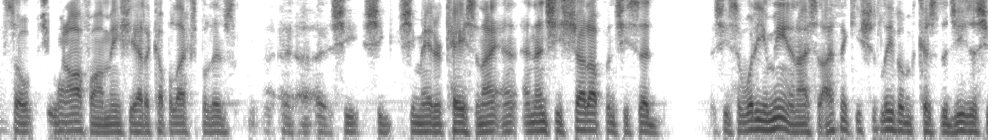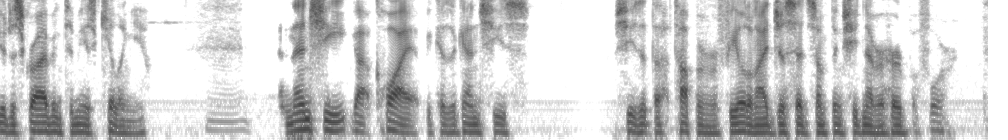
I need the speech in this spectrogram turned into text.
So she went off on me she had a couple expletives uh, uh, uh, she she she made her case and i and, and, then she shut up and she said she said what do you mean and i said i think you should leave him because the jesus you're describing to me is killing you mm. and then she got quiet because again she's she's at the top of her field and i just said something she'd never heard before mm.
